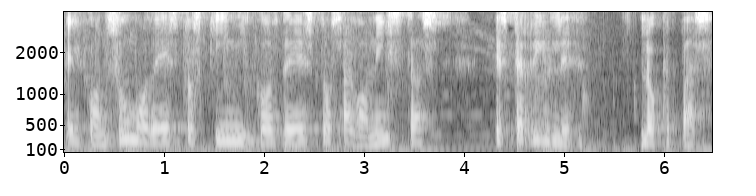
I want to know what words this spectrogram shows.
El consumo de estos químicos, de estos agonistas, es terrible lo que pasa.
